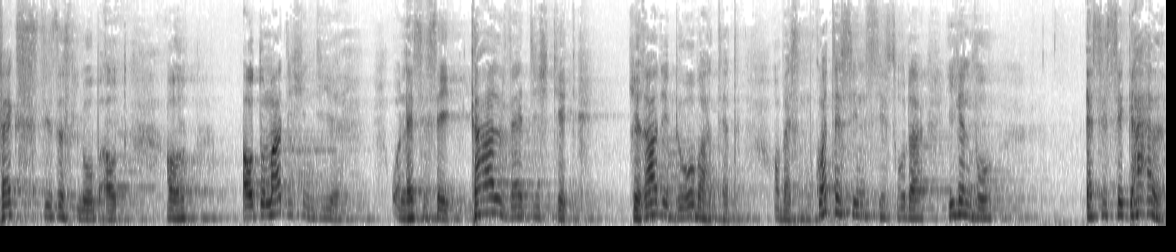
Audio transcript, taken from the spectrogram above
wächst dieses Lob automatisch in dir. Und es ist egal, wer dich gerade beobachtet, ob es im Gottesdienst ist oder irgendwo es ist egal.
